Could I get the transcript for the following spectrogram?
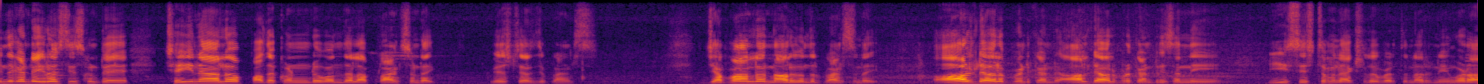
ఎందుకంటే ఈరోజు తీసుకుంటే చైనాలో పదకొండు వందల ప్లాంట్స్ ఉన్నాయి వేస్ట్ ఎనర్జీ ప్లాంట్స్. జపాన్లో నాలుగు వందల ప్లాంట్స్ ఉన్నాయి. All development country all developed countries అన్నీ ఈ సిస్టమ్ని యాక్చువల్గా పెడుతున్నారు. నేను కూడా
